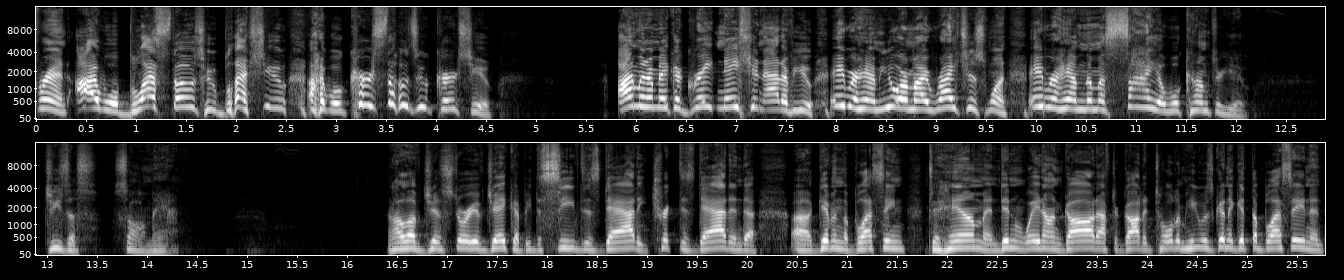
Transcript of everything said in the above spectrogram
friend, I will bless those who bless you, I will curse those who curse you. I'm going to make a great nation out of you. Abraham, you are my righteous one. Abraham, the Messiah will come through you. Jesus saw man. And I love the story of Jacob. He deceived his dad. He tricked his dad into uh, giving the blessing to him and didn't wait on God after God had told him he was going to get the blessing. And,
